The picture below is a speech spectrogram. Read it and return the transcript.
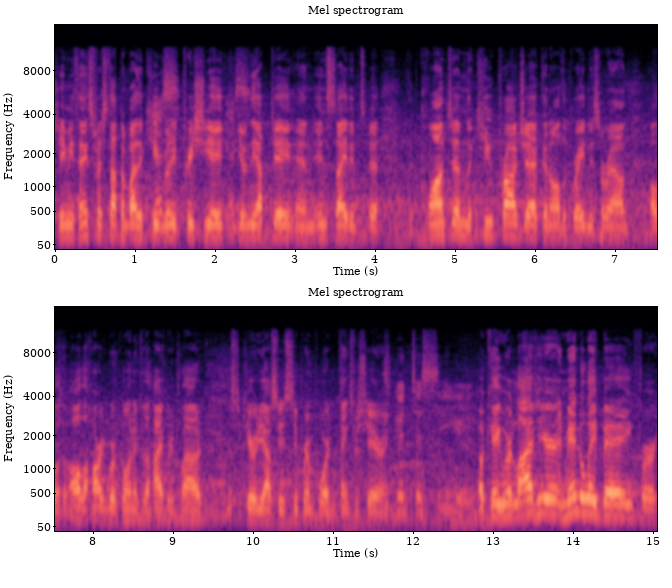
Jamie, thanks for stopping by the Cube. Yes. Really appreciate you Yes. giving the update and insight into the quantum, the Cube project, and all the greatness around all the, all the hard work going into the hybrid cloud. The security obviously is super important. Thanks for sharing. Good to see you. Okay, we're live here in Mandalay Bay for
